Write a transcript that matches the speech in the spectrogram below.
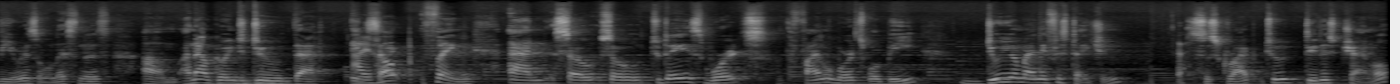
viewers or listeners um, are now going to do that exact thing. And so, so today's words, the final words will be do your manifestation, Yes. subscribe to Dida's channel,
